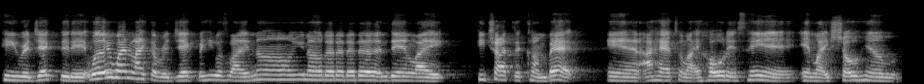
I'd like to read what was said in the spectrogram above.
He rejected it. Well, it wasn't like a reject, but he was like, no, you know, da da da da. And then like he tried to come back, and I had to like hold his hand and like show him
